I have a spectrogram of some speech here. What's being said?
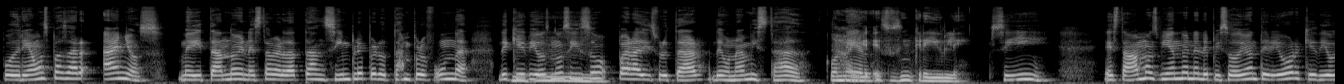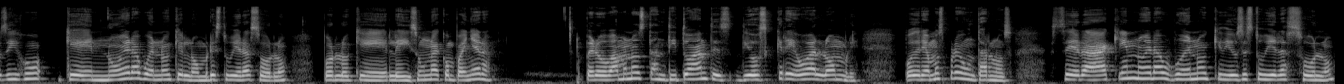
Podríamos pasar años meditando en esta verdad tan simple pero tan profunda de que Dios nos hizo para disfrutar de una amistad con Él. Eso es increíble. Sí. Estábamos viendo en el episodio anterior que Dios dijo que no era bueno que el hombre estuviera solo, por lo que le hizo una compañera. Pero vámonos tantito antes, Dios creó al hombre. Podríamos preguntarnos, ¿será que no era bueno que Dios estuviera solo?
